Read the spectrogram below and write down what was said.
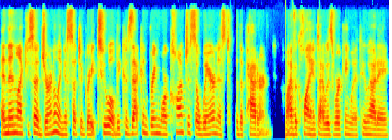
And then, like you said, journaling is such a great tool because that can bring more conscious awareness to the pattern. I have a client I was working with who had a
